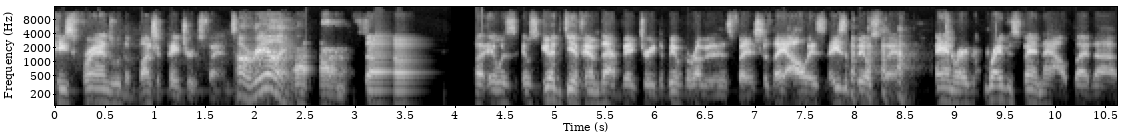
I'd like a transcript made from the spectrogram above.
he's friends with a bunch of Patriots fans. Oh, really? Um, so uh, it was it was good to give him that victory to be able to rub it in his face because they always he's a Bills fan and Raven, Ravens fan now, but uh,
